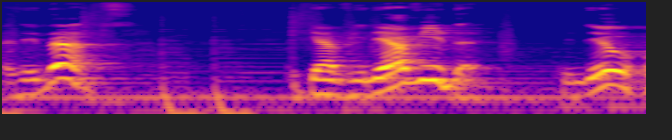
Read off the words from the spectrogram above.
vai ter danos. Porque a vida é a vida, entendeu?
